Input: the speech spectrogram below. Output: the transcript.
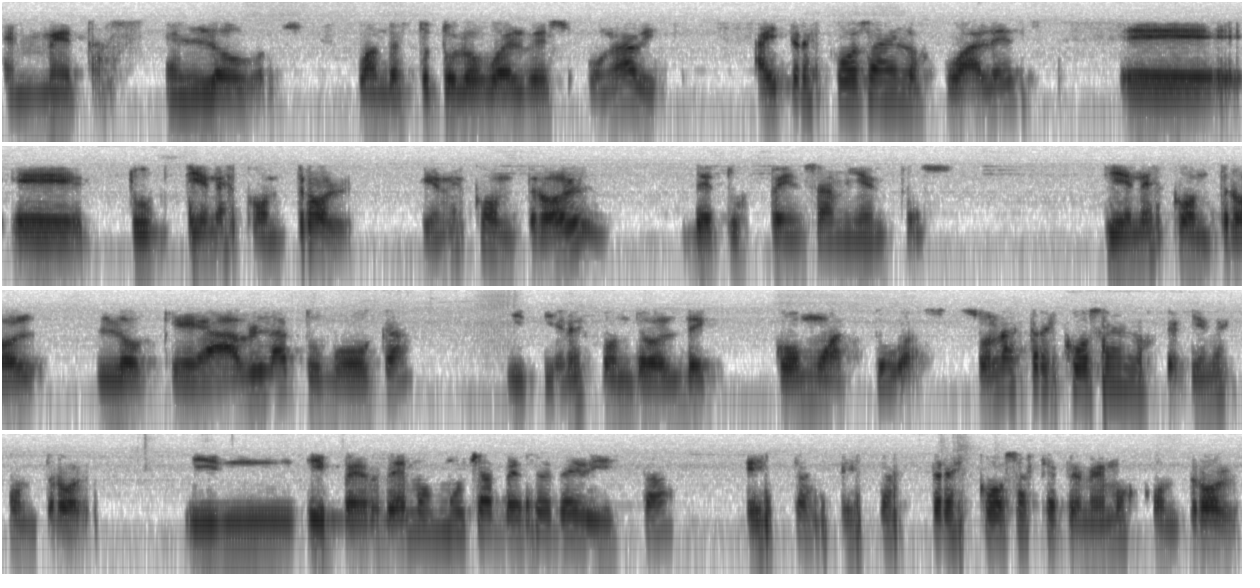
en metas, en logros, cuando esto tú lo vuelves un hábito. Hay tres cosas en las cuales eh, eh, tú tienes control. Tienes control de tus pensamientos, tienes control lo que habla tu boca y tienes control de cómo actúas. Son las tres cosas en las que tienes control. Y, y perdemos muchas veces de vista estas, estas tres cosas que tenemos control.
